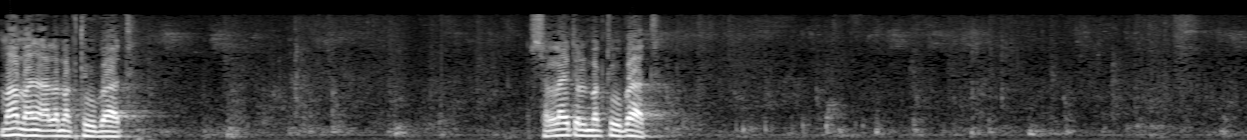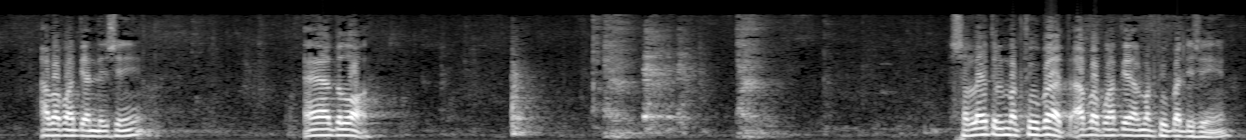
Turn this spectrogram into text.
Ma mana al-maktubat? Salaitul maktubat. Apa pengertian di sini? Eh, Abdullah. Salaitul maktubat. Apa pengertian al-maktubat di sini?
